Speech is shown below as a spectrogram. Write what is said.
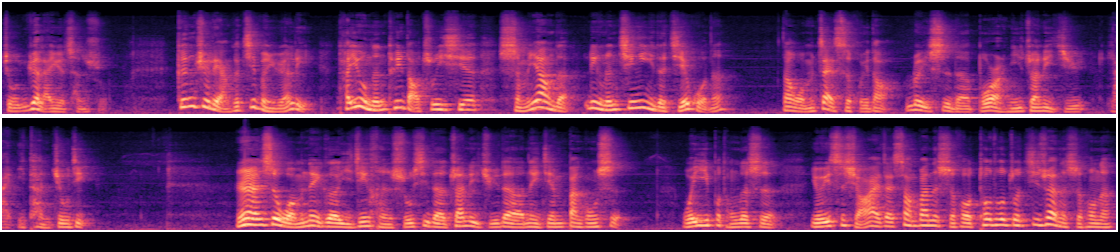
就越来越成熟。根据两个基本原理，他又能推导出一些什么样的令人惊异的结果呢？让我们再次回到瑞士的伯尔尼专利局来一探究竟。仍然是我们那个已经很熟悉的专利局的那间办公室，唯一不同的是，有一次小爱在上班的时候偷偷做计算的时候呢，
